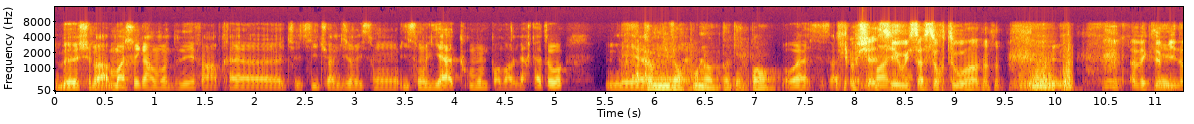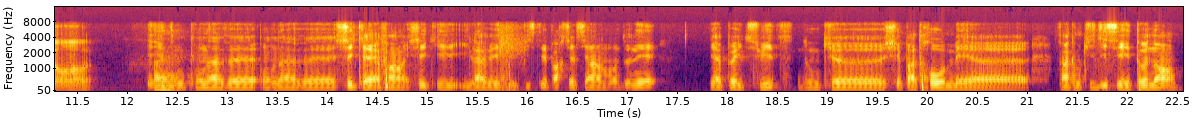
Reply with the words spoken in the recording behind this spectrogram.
Ben, je sais pas. Moi, je sais qu'à un moment donné, après Chelsea, tu vas me dire, ils sont, ils sont liés à tout le monde pendant le mercato. Mais, Comme euh, Liverpool, hein, t'inquiète pas. Ouais, c'est ça. Au Chelsea, oui, ça surtout. Hein. Avec le Et- Milan. Et Ouais. donc on avait, on avait, je sais qu'il, enfin, je sais qu'il il avait été pisté par Chelsea à un moment donné. Il n'y a pas eu de suite, donc euh, je sais pas trop, mais euh, enfin comme tu dis, c'est étonnant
